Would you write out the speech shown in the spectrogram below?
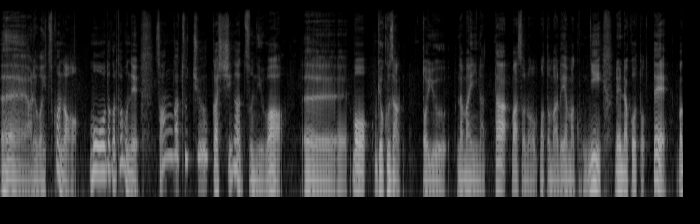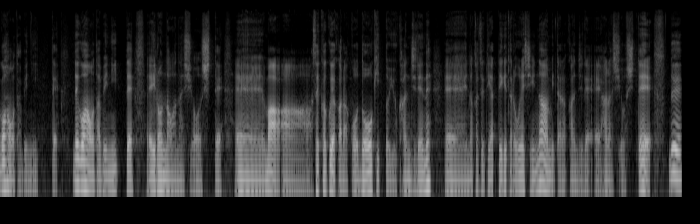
えー、あれはいつかな。もう、だから多分ね、3月中か4月には、えー、もう玉山という名前になった、まあ、その元丸山君に連絡を取って、まあ、ご飯を食べに行って、で、ご飯を食べに行って、えー、いろんなお話をして、えー、まあせっかくやから、こう、同期という感じでね、えー、なんか絶対やっていけたら嬉しいな、みたいな感じで、えー、話をして、で、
